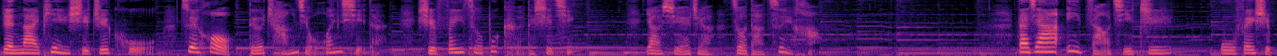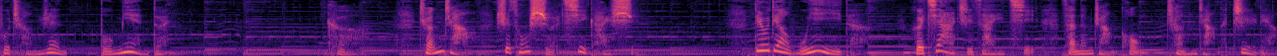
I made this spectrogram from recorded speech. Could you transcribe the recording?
忍耐片时之苦，最后得长久欢喜的是非做不可的事情。要学着做到最好。大家一早即知，无非是不承认、不面对。可，成长是从舍弃开始。丢掉无意义的，和价值在一起，才能掌控成长的质量。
